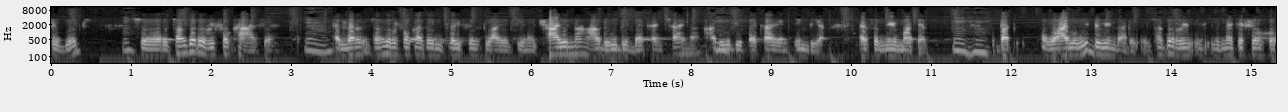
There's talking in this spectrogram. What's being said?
too good. So the chance to refocus, Mm. and then the chance to refocus in places like, you know, China. How do we do better in China? How do we do better in India as a new market? Mhm. But while we're doing that, it's also re- making sure for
